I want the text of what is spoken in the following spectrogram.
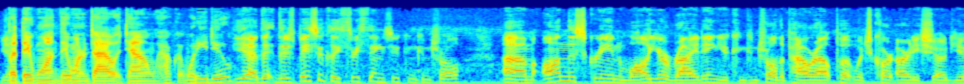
Yep. but they want they want to dial it down. How, what do you do? Yeah, th- there's basically three things you can control. Um, on the screen while you're riding, you can control the power output, which Court already showed you.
